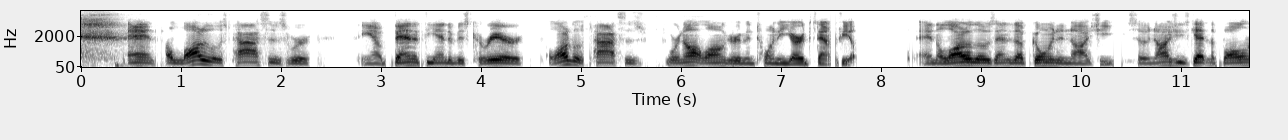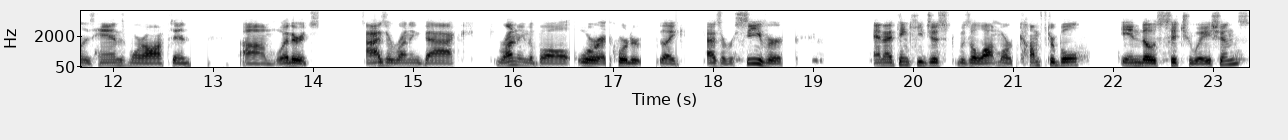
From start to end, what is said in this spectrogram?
and a lot of those passes were, you know, Ben at the end of his career, a lot of those passes were not longer than 20 yards downfield. And a lot of those ended up going to Najee. So Najee's getting the ball in his hands more often, um, whether it's as a running back, running the ball, or a quarter, like as a receiver. And I think he just was a lot more comfortable in those situations.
